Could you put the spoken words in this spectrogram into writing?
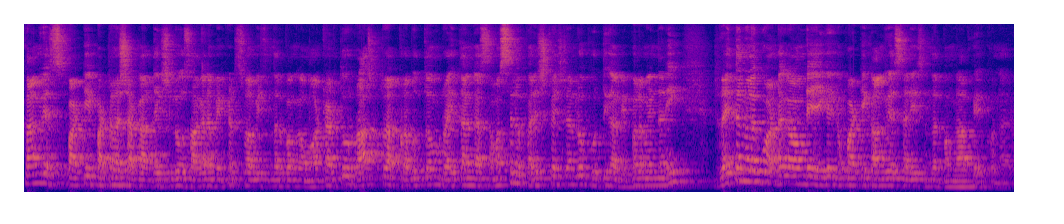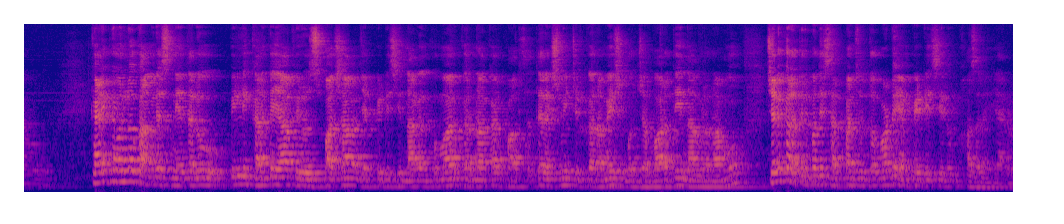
కాంగ్రెస్ పార్టీ పట్టణ శాఖ అధ్యక్షులు సాగర వెంకటస్వామి సందర్భంగా మాట్లాడుతూ రాష్ట్ర ప్రభుత్వం రైతాంగ సమస్యలు పరిష్కరించడంలో పూర్తిగా విఫలమైందని రైతన్నలకు అండగా ఉండే ఏకైక పార్టీ కాంగ్రెస్ అని సందర్భంగా పేర్కొన్నారు కార్యక్రమంలో కాంగ్రెస్ నేతలు పిల్లి కనకయ్య ఫిరోజ్ పాషా జడ్పీటీసీ నాగం కుమార్ కరుణాకర్ పాత సత్యలక్ష్మి చిలుక రమేష్ బొజ్జ భారతి నాగులరాము చిలుకల తిరుపతి సర్పంచులతో పాటు ఎంపీటీసీలు హాజరయ్యారు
